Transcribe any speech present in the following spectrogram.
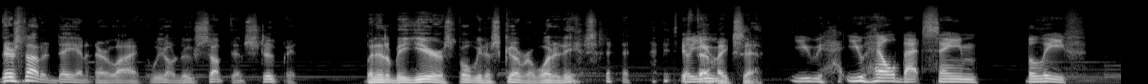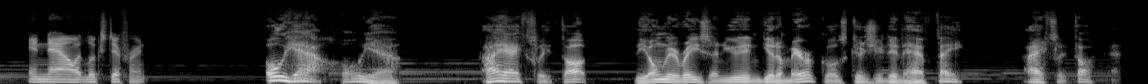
there's not a day in our life we don't do something stupid, but it'll be years before we discover what it is. if so you, that makes sense. You you held that same belief, and now it looks different. Oh yeah, oh yeah. I actually thought the only reason you didn't get a miracle is because you didn't have faith. I actually thought that.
